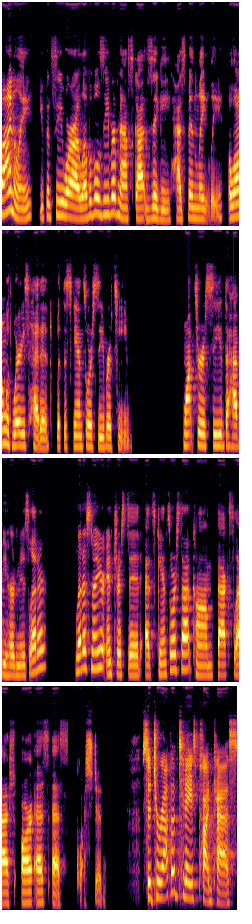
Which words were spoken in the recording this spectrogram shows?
Finally, you can see where our lovable zebra mascot Ziggy has been lately, along with where he's headed with the ScanSource Zebra team. Want to receive the Have You Heard newsletter? Let us know you're interested at scansource.com backslash RSS question. So, to wrap up today's podcast,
